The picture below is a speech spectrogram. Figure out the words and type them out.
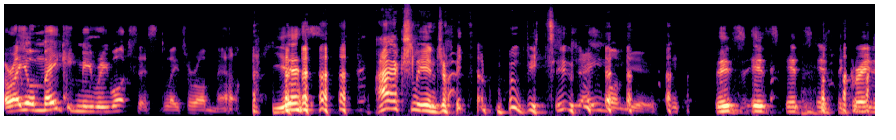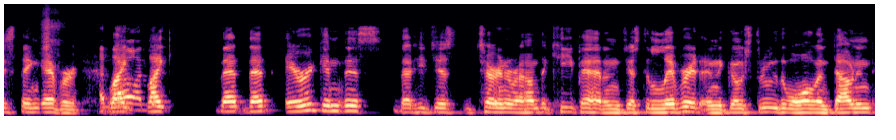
All right, you're making me rewatch this later on now. Yes, I actually enjoyed that movie too. Shame on you. it's it's it's it's the greatest thing ever. And Like like that that arrogantness that he just turn around the keypad and just deliver it and it goes through the wall and down in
